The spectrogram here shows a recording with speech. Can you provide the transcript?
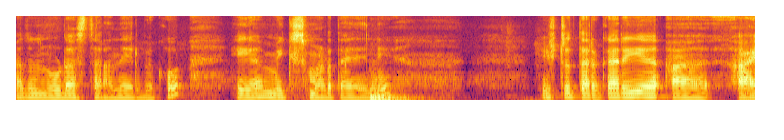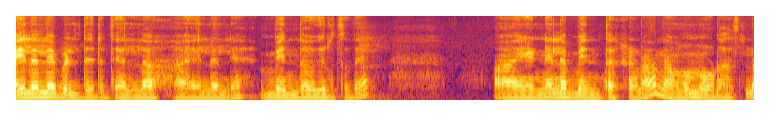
ಅದು ನೂಡಲ್ಸ್ ಥರನೇ ಇರಬೇಕು. ಈಗ ಮಿಕ್ಸ್ ಮಾಡ್ತಾಯಿದ್ದೀನಿ ಇಷ್ಟು ತರಕಾರಿ ಆಯಿಲಲ್ಲೇ ಬೆಳೆದಿರುತ್ತೆ ಎಲ್ಲ ಆಯಿಲಲ್ಲೇ ಬೆಂದೋಗಿರ್ತದೆ. ಆ, ಎಣ್ಣೆಲ್ಲ ಬೆಂದ ತಕ್ಷಣ ನಾವು ನೂಡಲ್ಸ್ನ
